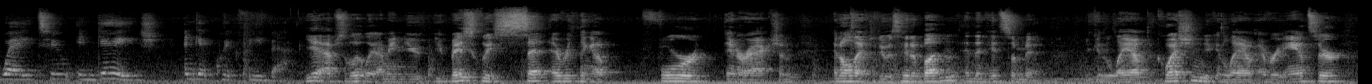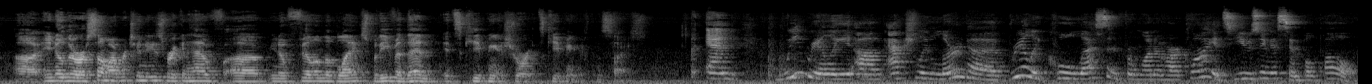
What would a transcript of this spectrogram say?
way to engage and get quick feedback. Yeah, absolutely. I mean, you, you basically set everything up for interaction, and all they have to do is hit a button and then hit submit. You can lay out the question, you can lay out every answer. Uh, you know, there are some opportunities where you can have, uh, you know, fill in the blanks, but even then, it's keeping it short, it's keeping it concise. And we really um, actually learned a really cool lesson from one of our clients using a simple poll.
